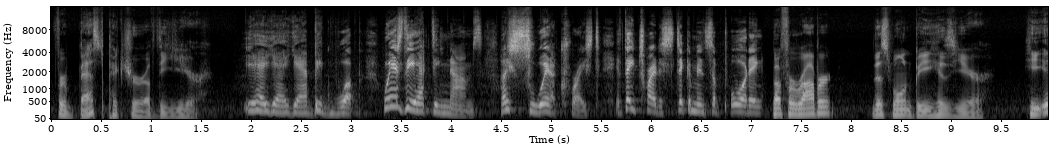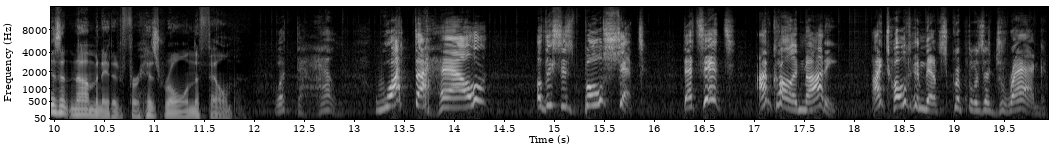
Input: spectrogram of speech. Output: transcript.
for Best Picture of the Year. Yeah, yeah, yeah, big whoop. Where's the acting noms? I swear to Christ, if they try to stick him in supporting. But for Robert, this won't be his year. He isn't nominated for his role in the film. What the hell? What the hell? Oh, this is bullshit. That's it. I'm calling Marty. I told him that script was a drag.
